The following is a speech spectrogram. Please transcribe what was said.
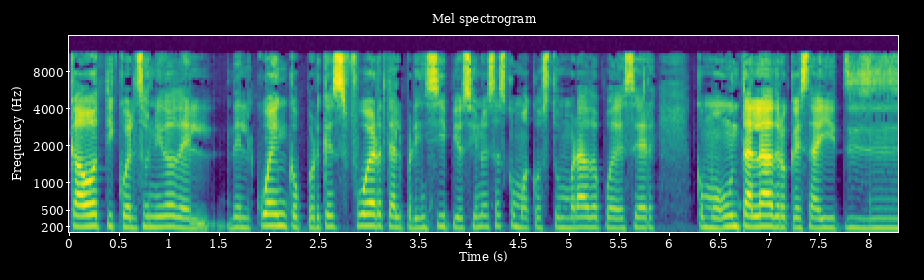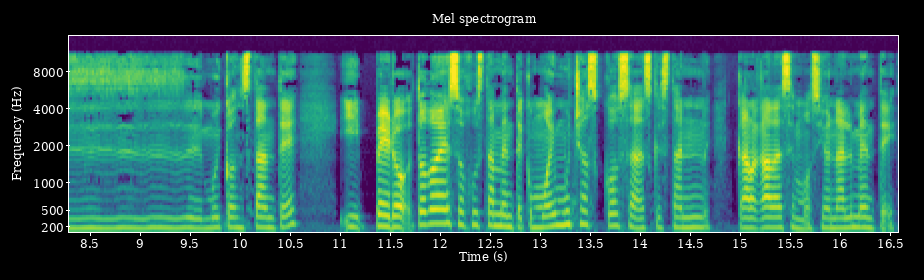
caótico el sonido del, del, cuenco porque es fuerte al principio, si no estás como acostumbrado puede ser como un taladro que está ahí muy constante y pero todo eso justamente como hay muchas cosas que están cargadas emocionalmente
